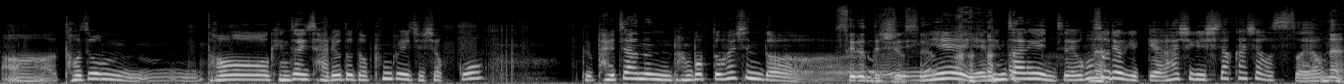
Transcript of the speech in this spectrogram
어, 더 좀, 더 굉장히 자료도 더 풍부해 주셨고, 그 발제하는 방법도 훨씬 더 세련되셨어요? 예, 예, 굉장히 이제 네. 호소력 있게 하시기 시작하셨어요. 네.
